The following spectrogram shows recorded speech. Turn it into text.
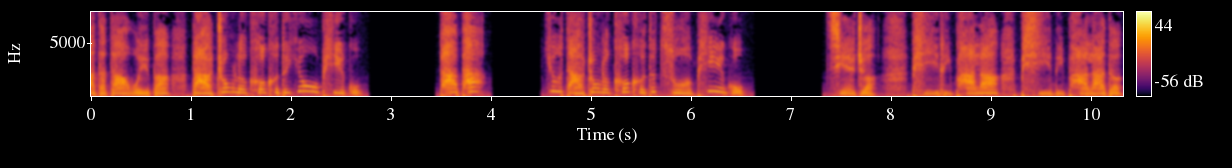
他的大尾巴打中了可可的右屁股，啪啪，又打中了可可的左屁股，接着噼里啪啦、噼里啪啦的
